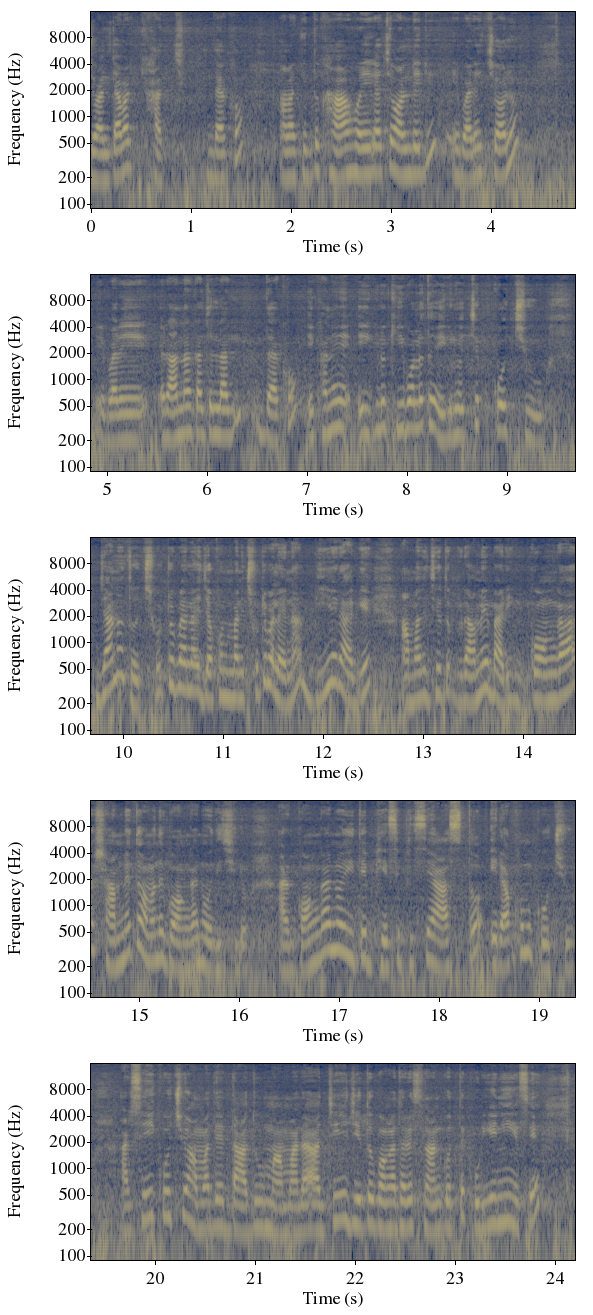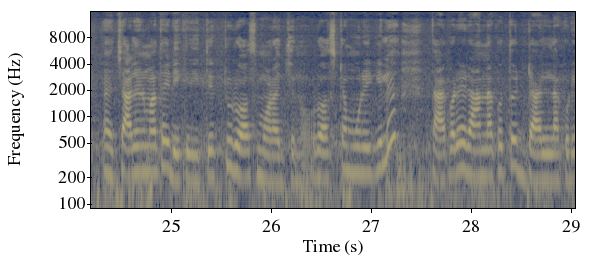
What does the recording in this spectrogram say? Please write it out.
জলটা আবার খাচ্ছি। দেখো, আমার কিন্তু খাওয়া হয়ে গেছে অলরেডি এবারে চলো এবারে রান্নার কাজে লাগি। দেখো, এখানে এইগুলো কী বলো তো এইগুলো হচ্ছে কচু। জানো তো, ছোটোবেলায় যখন মানে ছোটোবেলায় না, বিয়ের আগে আমাদের যেহেতু গ্রামে বাড়ি, গঙ্গা, সামনে তো আমাদের গঙ্গা নদী ছিল। আর গঙ্গা নদীতে ভেসে ভেসে আসতো এরকম কচু। আর সেই কচু আমাদের দাদু, মামারা যে যেত গঙ্গাধারে স্নান করতে কুড়িয়ে নিয়ে এসে চালের মাথায় রেখে দিত একটু রস মরার জন্য। রসটা মরে গেলে তারপরে রান্না করতো ডালনা করে।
